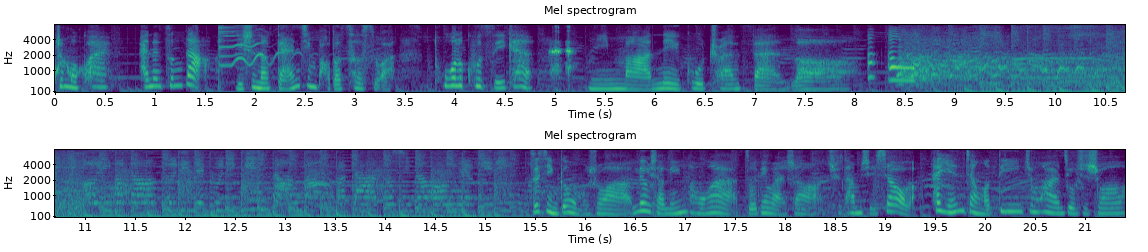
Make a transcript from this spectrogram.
这么快还能增大？于是呢，赶紧跑到厕所，脱了裤子一看，尼玛内裤穿反了。子锦跟我们说啊，六小龄童啊，昨天晚上啊去他们学校了。他演讲的第一句话就是说，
